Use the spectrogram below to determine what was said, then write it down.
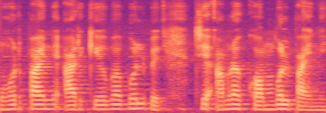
মোহর পাইনি, আর কেউ বা বলবে যে, আমরা কম্বল পাইনি।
